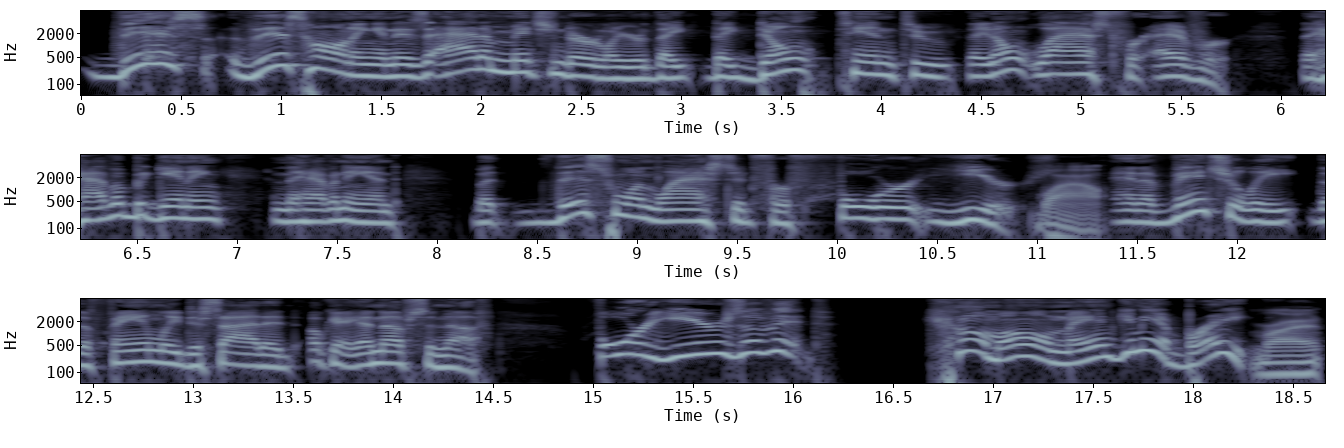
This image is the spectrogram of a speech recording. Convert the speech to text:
this this haunting, and as Adam mentioned earlier, they they don't tend to they don't last forever. They have a beginning and they have an end, but this one lasted for four years. Wow. And eventually, the family decided, okay, enough's enough. Four years of it? Come on, man, give me a break. Right.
